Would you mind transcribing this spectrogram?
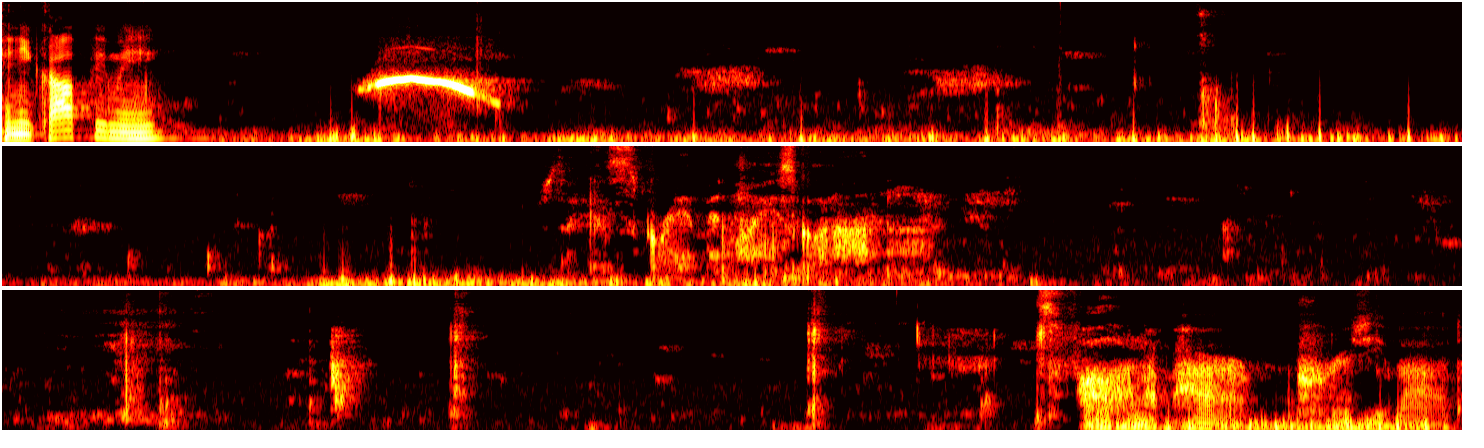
Can you copy me? There's like a scraping noise going on. It's falling apart pretty bad.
